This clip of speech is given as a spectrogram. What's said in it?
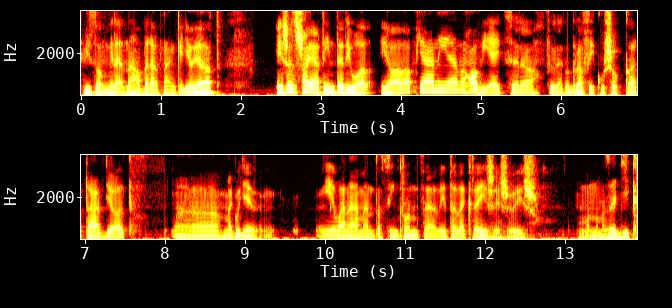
viszont mi lenne, ha beraknánk egy olyat, És az saját interjúja alapján ilyen havi egyszer, a, főleg a grafikusokkal tárgyalt, meg ugye nyilván elment a szinkron felvételekre is, és ő is, mondom, az egyik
